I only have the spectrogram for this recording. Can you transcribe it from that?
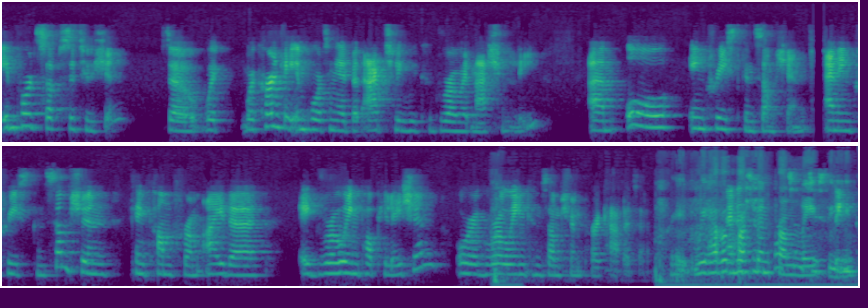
import substitution so we're, we're currently importing it but actually we could grow it nationally um, or increased consumption. And increased consumption can come from either a growing population or a growing consumption per capita. Great. We have a and question from Lacey.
